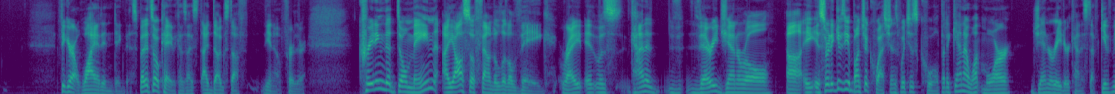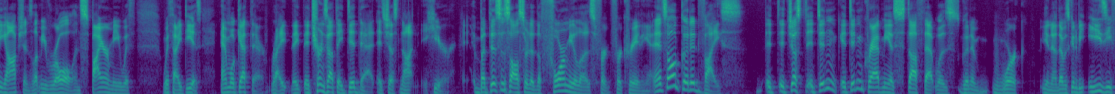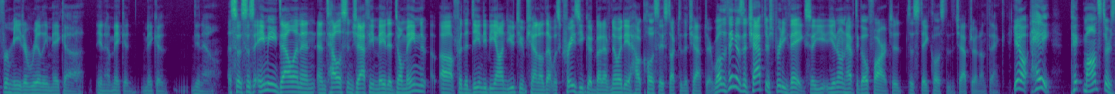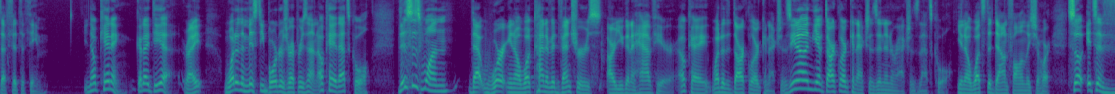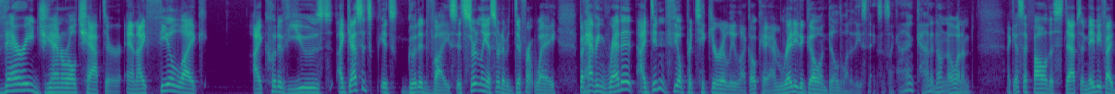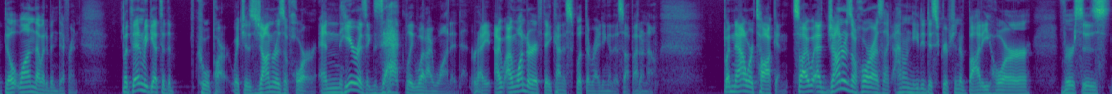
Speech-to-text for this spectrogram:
figure out why I didn't dig this, but it's okay because I, I dug stuff, you know, further. Creating the domain, I also found a little vague, right? It was kind of v- very general. Uh, it, it sort of gives you a bunch of questions, which is cool. But again, I want more generator kind of stuff. Give me options. Let me roll. Inspire me with with ideas, and we'll get there. Right? They, it turns out they did that. It's just not here. But this is all sort of the formulas for for creating it, and it's all good advice it, it just it didn't it didn't grab me as stuff that was going to work you know that was going to be easy for me to really make a you know make a make a you know. So it says Amy Dallen and, and taliesin jaffe made a domain uh, for the d&d beyond youtube channel that was crazy good but i have no idea how close they stuck to the chapter. Well the thing is the chapter is pretty vague so you, you don't have to go far to, to stay close to the chapter i don't think. You know hey pick monsters that fit the theme. No kidding. Good idea right? What do the misty borders represent? Okay that's cool. This is one that work, you know, what kind of adventures are you going to have here? Okay, what are the Dark Lord connections? You know, and you have Dark Lord connections and interactions, and that's cool. You know, what's the downfall in Unleash Horror? So it's a very general chapter, and I feel like I could have used. I guess it's it's good advice. It's certainly a sort of a different way, but having read it, I didn't feel particularly like, okay, I'm ready to go and build one of these things. It's like I kind of don't know what I'm. I guess I follow the steps, and maybe if I built one, that would have been different. But then we get to the cool part, which is genres of horror. And here is exactly what I wanted, right? I, I wonder if they kind of split the writing of this up. I don't know. But now we're talking. So I, at genres of horror, I was like, I don't need a description of body horror versus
